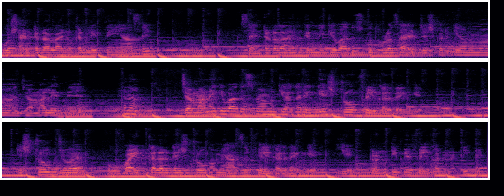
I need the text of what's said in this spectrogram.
वो सेंटर अलाइन कर लेते हैं यहाँ से। सेंटर अलाइन करने के बाद इसको थोड़ा सा एडजस्ट करके हम जमा लेते हैं। है ना? जमाने के बाद इसमें हम क्या करेंगे? स्ट्रोक फिल कर देंगे। स्ट्रोक जो है, वो व्हाइट कलर का स्ट्रोक हम यहाँ से फिल कर देंगे। ये ट्वेंटी पे फिल करना, ठीक है?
